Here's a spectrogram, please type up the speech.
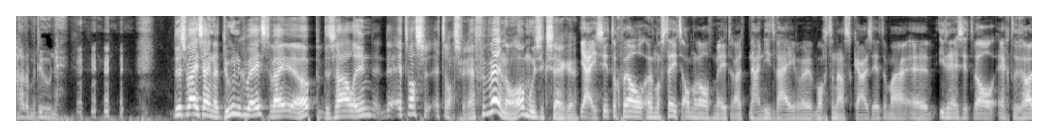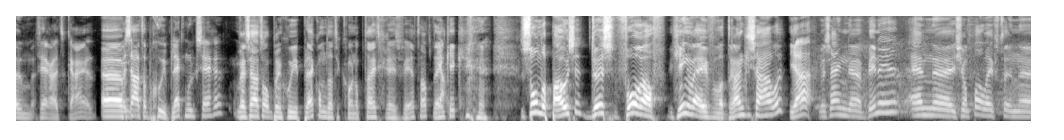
Laten we doen. Dus wij zijn naar Doen geweest. Wij, eh, hup, de zaal in. De- het, was, het was weer even wennen hoor, moest ik zeggen. Ja, je zit toch wel eh, nog steeds anderhalf meter uit. Nou, niet wij, we mochten naast elkaar zitten. Maar eh, iedereen zit wel echt ruim ver uit elkaar. Ehm, we zaten op een goede plek, moet ik zeggen. We zaten op een goede plek, omdat ik gewoon op tijd gereserveerd had, denk ik. Zonder pauze. Dus vooraf gingen we even wat drankjes halen. Ja, We zijn eh, binnen en eh, Jean-Paul heeft een eh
